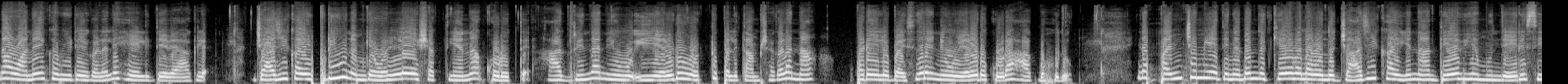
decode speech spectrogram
ನಾವು ಅನೇಕ ವಿಡಿಯೋಗಳಲ್ಲಿ ಹೇಳಿದ್ದೇವೆ ಆಗಲೇ. ಜಾಜಿಕಾಯಿ ಪುಡಿಯು ನಮಗೆ ಒಳ್ಳೆಯ ಶಕ್ತಿಯನ್ನು ಕೊಡುತ್ತೆ. ಆದ್ದರಿಂದ ನೀವು ಈ ಎರಡು ಒಟ್ಟು ಫಲಿತಾಂಶಗಳನ್ನು ಪಡೆಯಲು ಬಯಸಿದರೆ ನೀವು ಎರಡು ಕೂಡ ಹಾಕಬಹುದು. ಇನ್ನು ಪಂಚಮಿಯ ದಿನದಂದು ಕೇವಲ ಒಂದು ಜಾಜಿಕಾಯಿಯನ್ನು ದೇವಿಯ ಮುಂದೆ ಇರಿಸಿ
